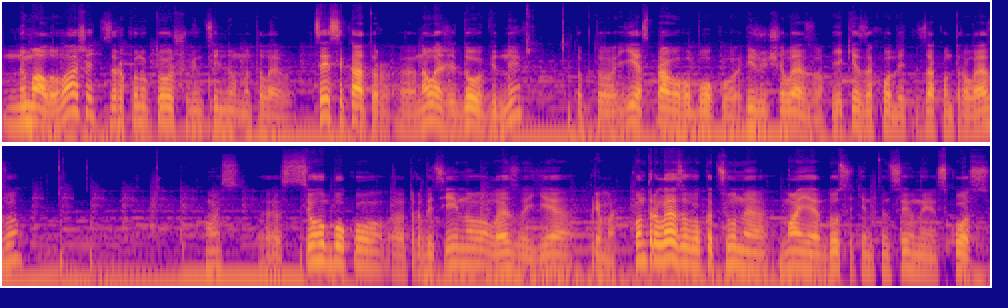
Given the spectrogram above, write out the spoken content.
немало важить за рахунок того, що він цільно металевий. Цей секатор е, належить до обвідних, тобто є з правого боку ріжуче лезо, яке заходить за контролезо. Ось Е, з цього боку е, традиційно лезо є пряме. Контрлезо кацуне має досить інтенсивний скос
